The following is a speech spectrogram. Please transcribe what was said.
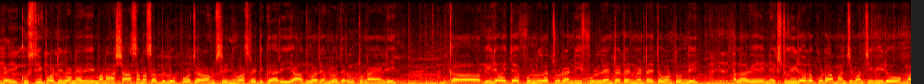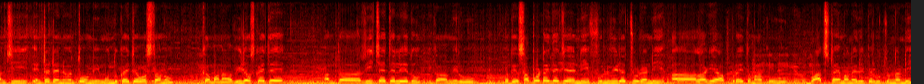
ఇక ఈ కుస్తీ పోటీలు అనేది మన శాసనసభ్యులు పోచారం శ్రీనివాస్ రెడ్డి గారి ఆధ్వర్యంలో జరుగుతున్నాయండి. ఇక వీడియో అయితే ఫుల్గా చూడండి ఫుల్ ఎంటర్టైన్మెంట్ అయితే ఉంటుంది. అలాగే నెక్స్ట్ వీడియోలో కూడా మంచి మంచి వీడియో మంచి ఎంటర్టైన్మెంట్తో మీ ముందుకైతే వస్తాను. ఇక మన వీడియోస్కి అయితే అంత రీచ్ అయితే లేదు. ఇక మీరు కొద్దిగా సపోర్ట్ అయితే చేయండి ఫుల్ వీడియో చూడండి. అలాగే అప్పుడైతే మనకు వాచ్ టైం అనేది పెరుగుతుందండి.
